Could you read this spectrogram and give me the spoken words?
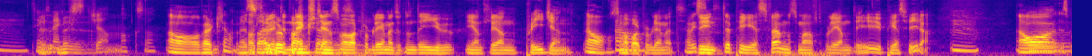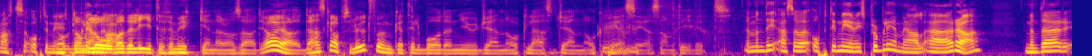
Mm. Till Men- Next Gen också. Ja, verkligen. Men Fast det är inte Next Gen som har varit problemet, utan det är ju egentligen Pre-Gen ja. som har Ja. varit problemet. Ja, det är ju inte PS5 som har haft problem, det är ju PS4. Mm. ja, Och- som har haft De, optimeringsproblem. de Ja. lovade lite för mycket när de sa att ja, ja, det här ska absolut funka till både New Gen och Last Gen och Mm. PC samtidigt. Nej, men det, alltså optimeringsproblem i all ära, men där,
